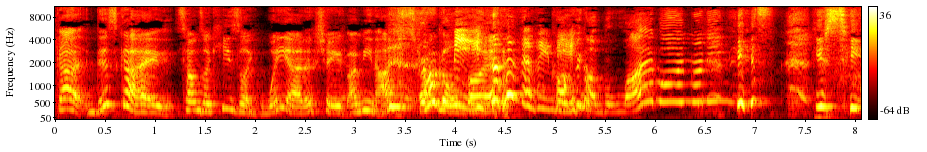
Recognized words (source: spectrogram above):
God, this guy sounds like he's like way out of shape. I mean, I struggle, Me. but That'd be me. coughing up blood while I'm running. He's, you see,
